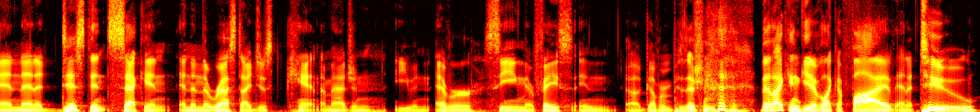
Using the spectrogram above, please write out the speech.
and then a distant second, and then the rest I just can't imagine even ever seeing their face in a government position, then I can give like a five and a two,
